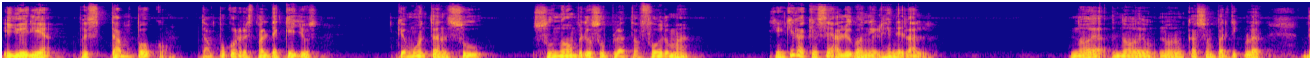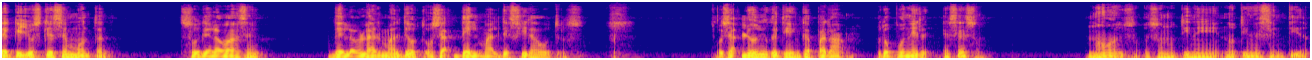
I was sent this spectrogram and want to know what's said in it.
Y yo diría, pues tampoco, tampoco respalde a aquellos que montan su, su nombre o su plataforma, quien quiera que sea, luego a nivel general. No, no, no un caso en particular, de aquellos que se montan sobre la base del hablar mal de otros, o sea, del maldecir a otros. O sea, lo único que tienen que para proponer es eso. No, eso, eso no tiene, no tiene sentido.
